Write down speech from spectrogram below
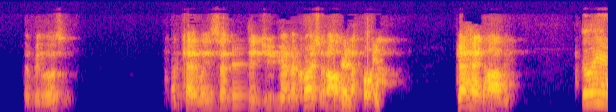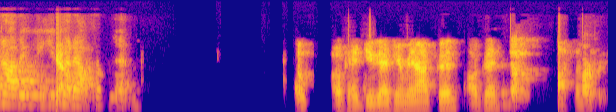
Did we lose? him? Okay, Lisa, did you get a question? I'll, It's- it's- go ahead, Javi. Go ahead, Javi, we- you Yeah. cut out for a minute. Oh, okay, do you guys hear me now? Good? All good? Yep. Awesome. Perfect.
